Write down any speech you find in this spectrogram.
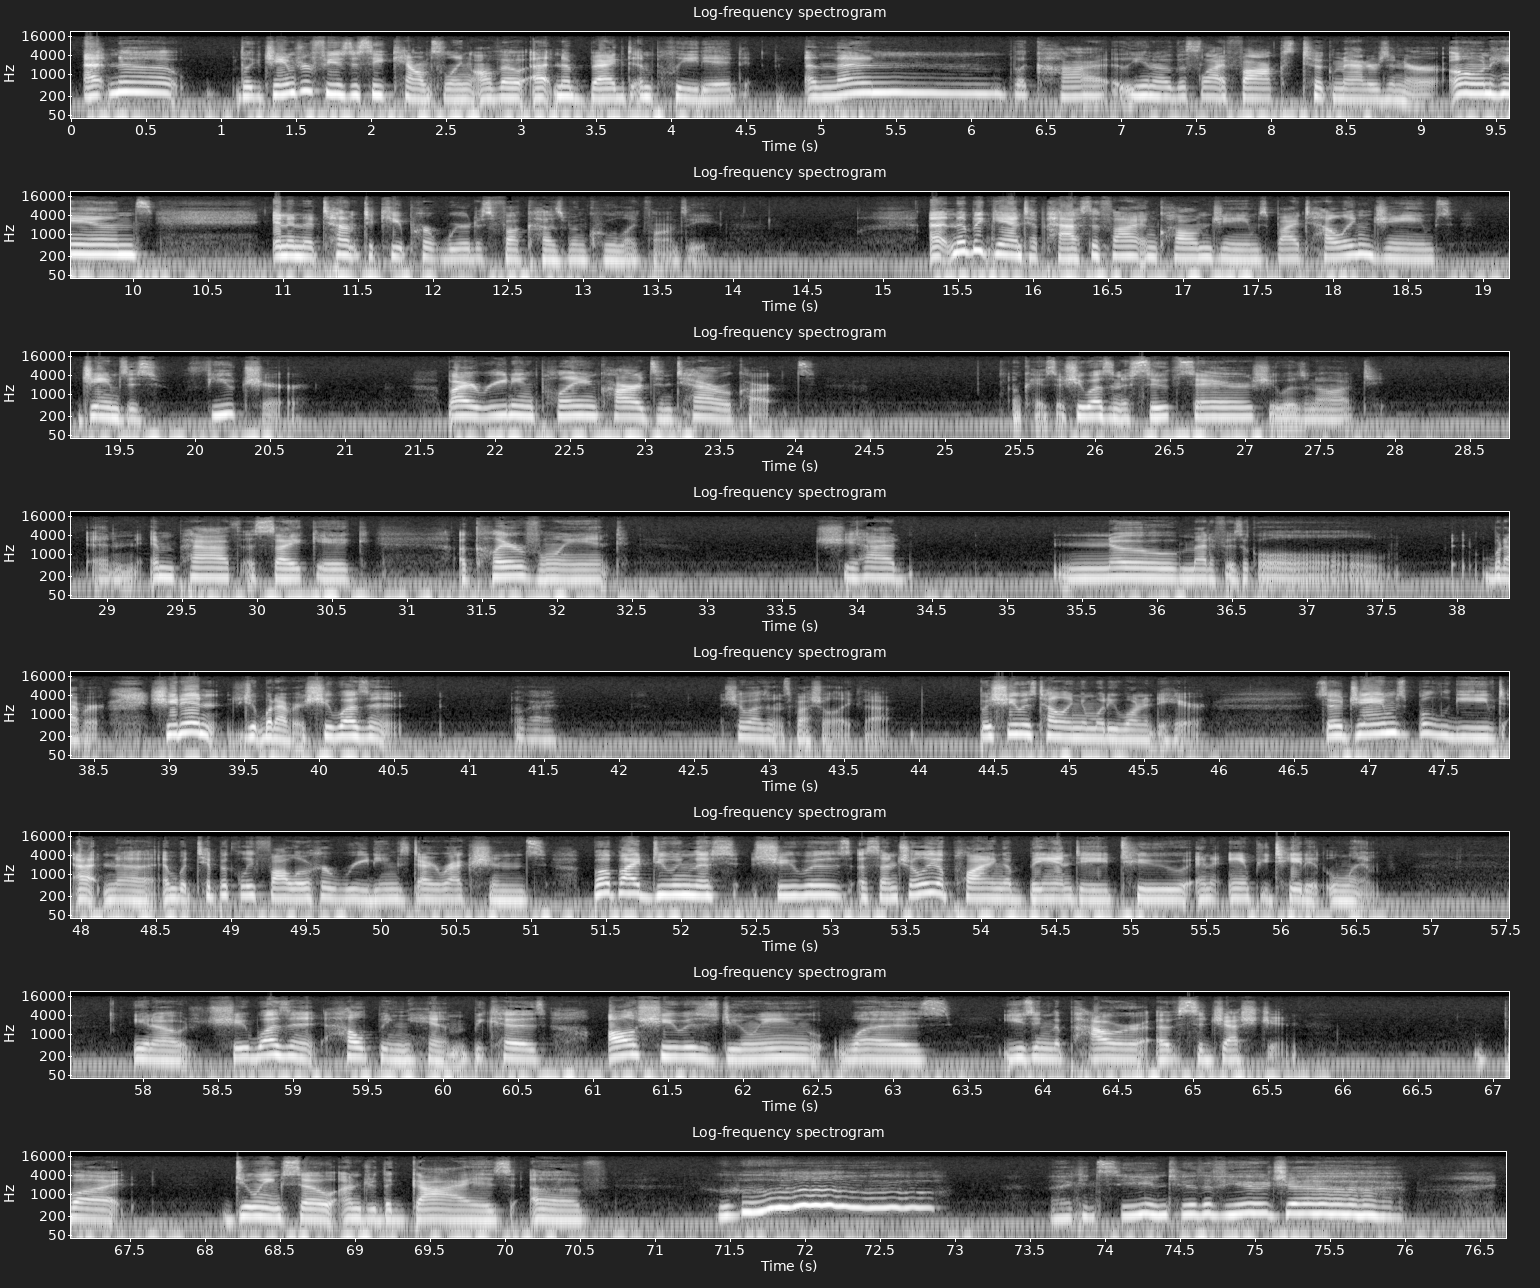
Etna, like James refused to seek counseling, although Etna begged and pleaded. And then the you know the sly fox took matters in her own hands in an attempt to keep her weird as fuck husband cool like Fonzie. Etna began to pacify and calm James by telling James James's future by reading playing cards and tarot cards. Okay, so she wasn't a soothsayer, she was not an empath, a psychic, a clairvoyant. She had no metaphysical whatever. She didn't whatever. She wasn't okay. She wasn't special like that. But she was telling him what he wanted to hear. So James believed Etna and would typically follow her readings directions, but by doing this, she was essentially applying a band aid to an amputated limb. You know, she wasn't helping him because all she was doing was using the power of suggestion, but doing so under the guise of, Ooh, I can see into the future.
